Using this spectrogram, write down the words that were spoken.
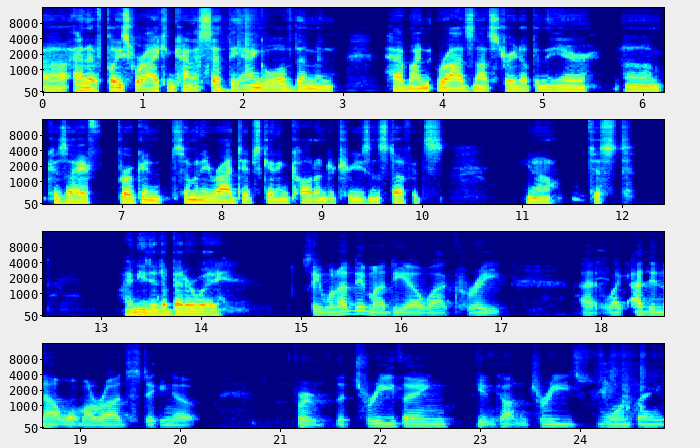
uh, at a place where I can kind of set the angle of them and have my rods not straight up in the air. Because um, I've broken so many rod tips getting caught under trees and stuff. It's you know just I needed a better way. See, when I did my DIY crate, I, like I did not want my rods sticking up for the tree thing, getting caught in trees, one thing.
